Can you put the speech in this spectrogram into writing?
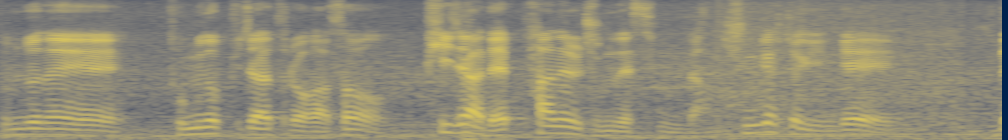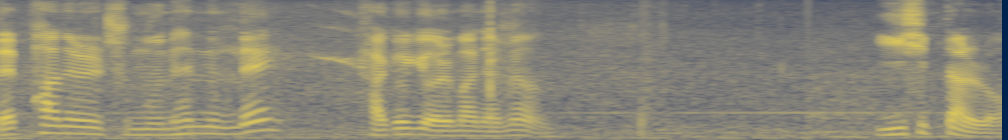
좀 전에 도미노 피자 들어가서 피자 4판을 주문했습니다. 충격적인 게 4판을 주문했는데 가격이 얼마냐면 20달러.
